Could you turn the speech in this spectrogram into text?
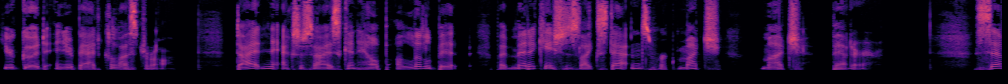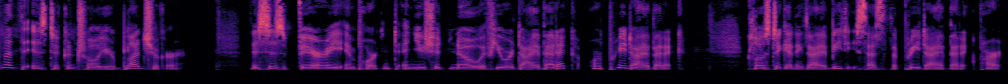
your good and your bad cholesterol. Diet and exercise can help a little bit, but medications like statins work much, much better. Seventh is to control your blood sugar. This is very important, and you should know if you are diabetic or pre diabetic. Close to getting diabetes, that's the pre diabetic part.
